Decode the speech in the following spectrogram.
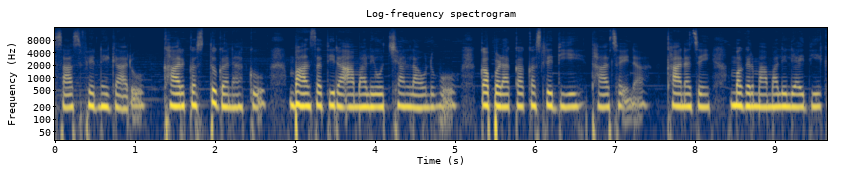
سس فی گاروں کار کست گنا کوانسا آمان لگان کپڑا کس لیے تھا کھانا چاہیں مگر معم دیکھ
